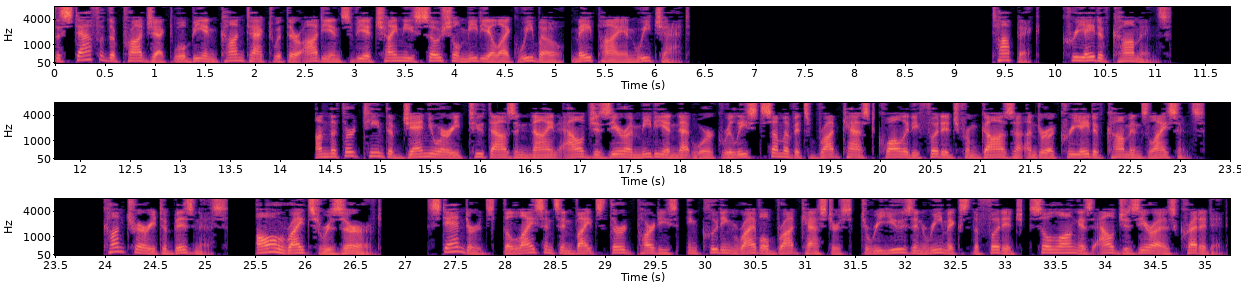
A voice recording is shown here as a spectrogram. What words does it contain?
The staff of the project will be in contact with their audience via Chinese social media like Weibo, Meipai and WeChat. Topic: Creative Commons On 13 January 2009 Al Jazeera Media Network released some of its broadcast quality footage from Gaza under a Creative Commons license. Contrary to business, all rights reserved Standards – The license invites third parties, including rival broadcasters, to reuse and remix the footage, so long as Al Jazeera is credited.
